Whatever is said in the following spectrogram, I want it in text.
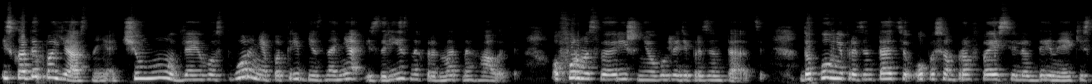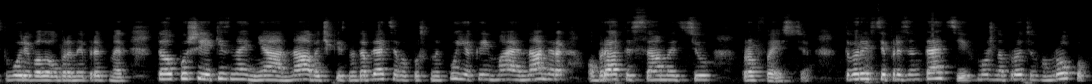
і склади пояснення, чому для його створення потрібні знання із різних предметних галузей. Оформи своє рішення у вигляді презентації. Доповнюй презентацію описом професії людини, які створювали обраний предмет, та опиши, які знання, навички знадобляться випускнику, який має наміри обрати саме цю професію. Створив ці презентації, їх можна протягом року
